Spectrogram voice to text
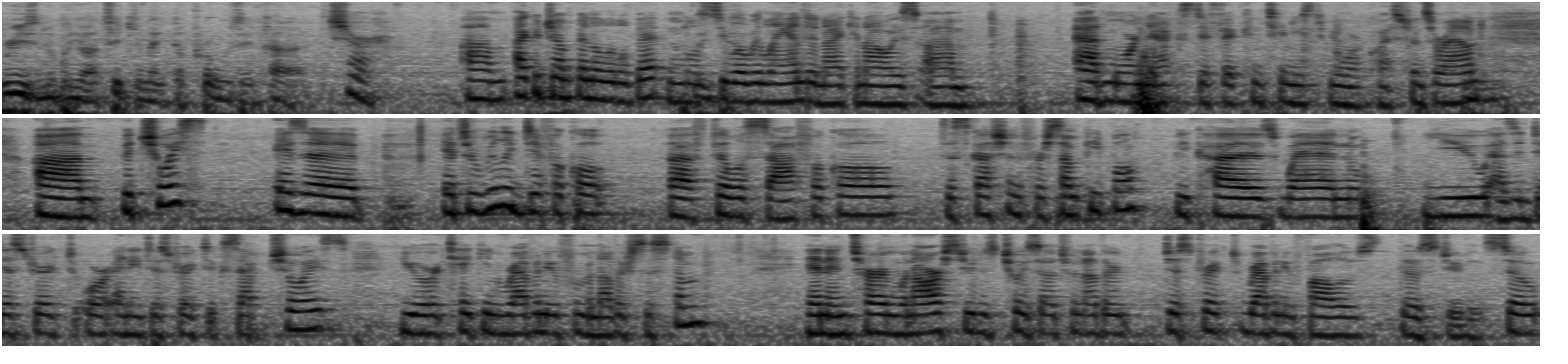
reasonably articulate the pros and cons. Sure. Um, I could jump in a little bit, and we'll see where we land, and I can always um, add more next if it continues to be more questions around. Um, But choice is a, it's a really difficult uh, philosophical discussion for some people, because when you, as a district or any district, accept choice, you're taking revenue from another system. And in turn, when our students choice out to another district, revenue follows those students. So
